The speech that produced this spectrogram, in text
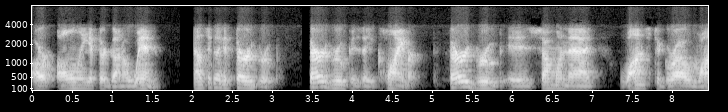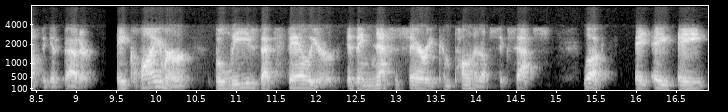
are only if they're going to win. Now let's look like a third group. Third group is a climber. Third group is someone that wants to grow wants to get better. A climber believes that failure is a necessary component of success. Look, a, a, a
